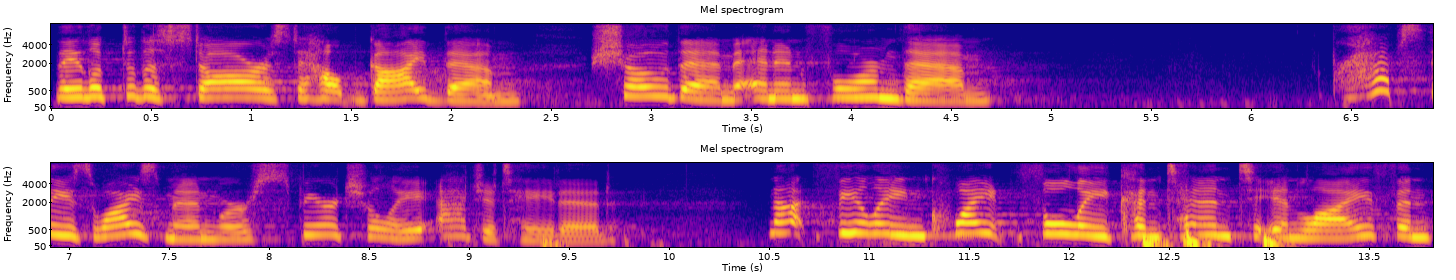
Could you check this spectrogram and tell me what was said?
They looked to the stars to help guide them, show them, and inform them. Perhaps these wise men were spiritually agitated, not feeling quite fully content in life, and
